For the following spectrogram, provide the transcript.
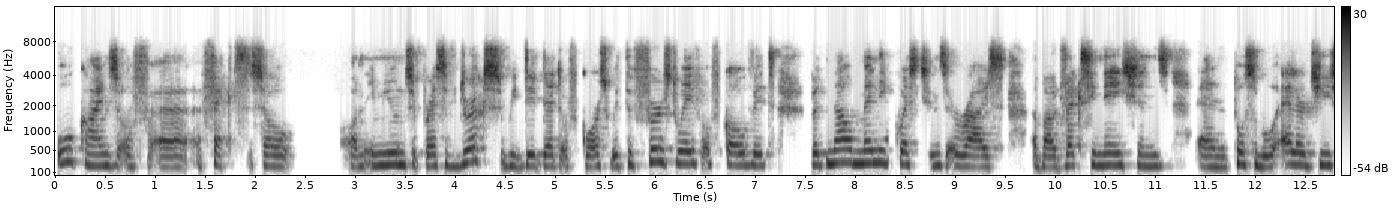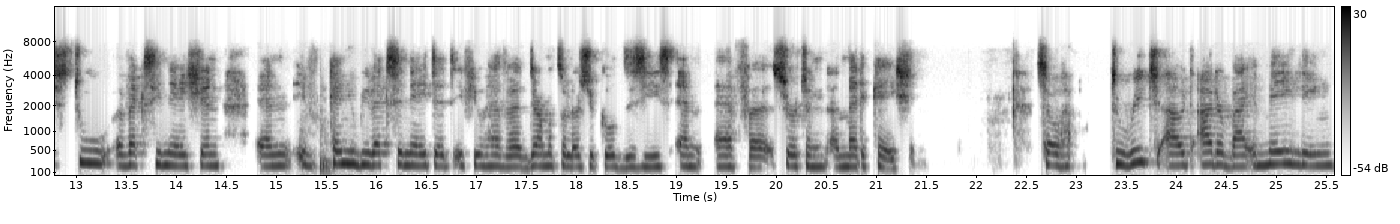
all kinds of uh, effects. So on immune suppressive drugs. We did that, of course, with the first wave of COVID. But now many questions arise about vaccinations and possible allergies to a vaccination. And if can you be vaccinated if you have a dermatological disease and have a certain uh, medication? So to reach out either by a mailing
